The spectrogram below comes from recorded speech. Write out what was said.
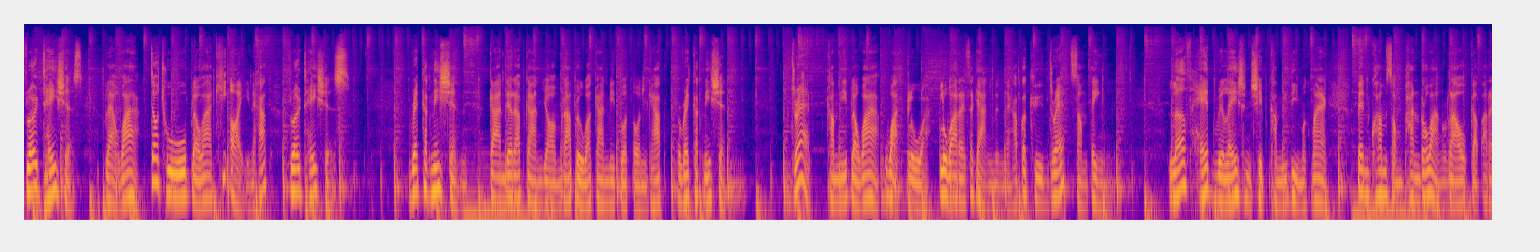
flirtatious แปลว่าเจ้าชู้แปลว่าขี้อ่อยนะครับ flirtatious recognition การได้รับการยอมรับหรือว่าการมีตัวตนครับ recognition dread คำนี้แปลว่า หวาดกลัว กลัวอะไรสักอย่างหนึ่งนะครับ ก็คือ dread something love hate relationship คำนี้ดีมากๆ เป็นความสัมพันธ์ระหว่างเรากับอะไร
